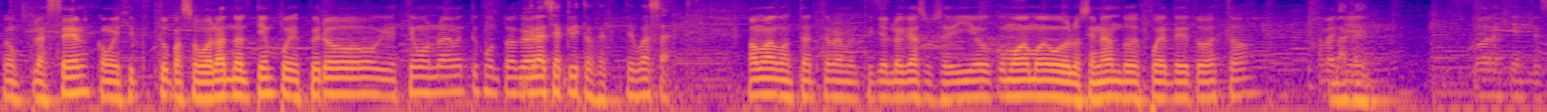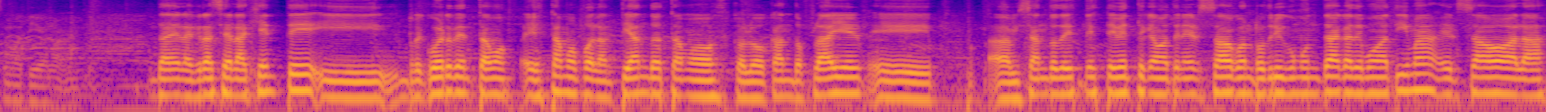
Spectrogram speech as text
Fue un placer. Como dijiste tú, pasó volando el tiempo y espero que estemos nuevamente juntos acá. Gracias, Christopher. Te pasaste. Vamos a contarte realmente qué es lo que ha sucedido, cómo vamos evolucionando después de todo esto. Ojalá que Bacán. toda la gente se motive nuevamente. Dale las gracias a la gente y recuerden, estamos estamos volanteando, estamos colocando flyers, eh, avisando de, este evento que vamos a tener el sábado con Rodrigo Mundaca de Modatima, el sábado a las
